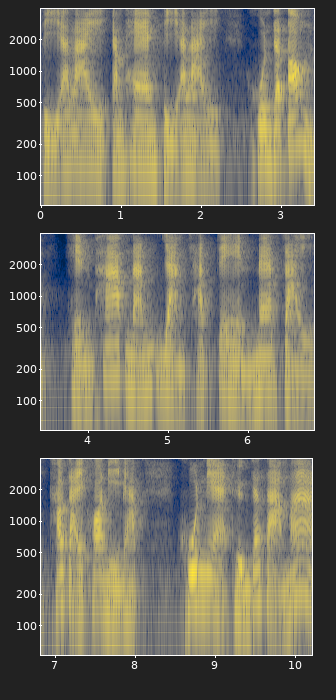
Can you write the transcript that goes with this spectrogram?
สีอะไรกำแพงสีอะไร คุณจะต้องเห็นภาพนั้นอย่างชัดเจนแนบใจเข้าใจข้อนี้ไหมครับ คุณเนี่ยถึงจะสามารถ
